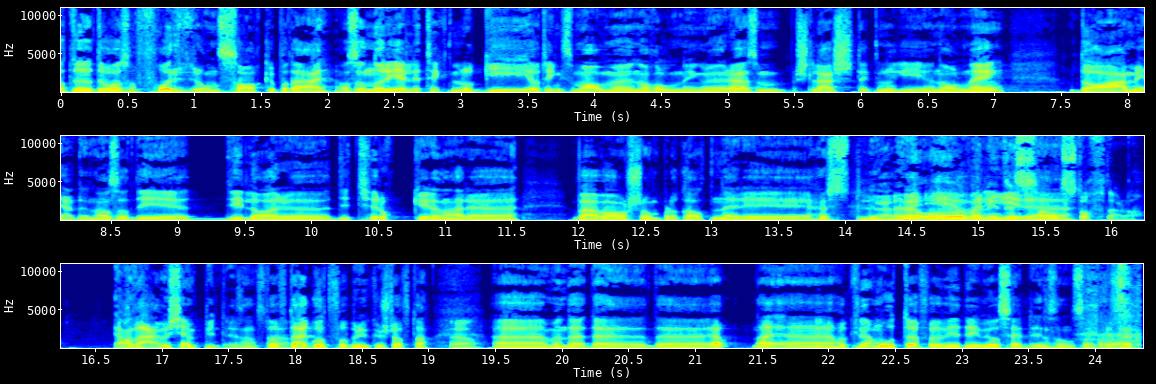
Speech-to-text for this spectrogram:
at det var også forhåndssaker på det her. Altså Når det gjelder teknologi og ting som har med underholdning å gjøre, som slash teknologi og underholdning, da er mediene altså De, de lar eh, De tråkker den herre Vær varsom-plakaten ned i høstløvet. Men det er jo veldig interessant stoff der, da. Ja, det er jo kjempeinteressant stoff. Ja. Det er godt forbrukerstoff, da. Ja. Uh, men det, det, det Ja, nei, jeg har ikke noe imot det, for vi driver jo og selger inn sånne saker selv.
